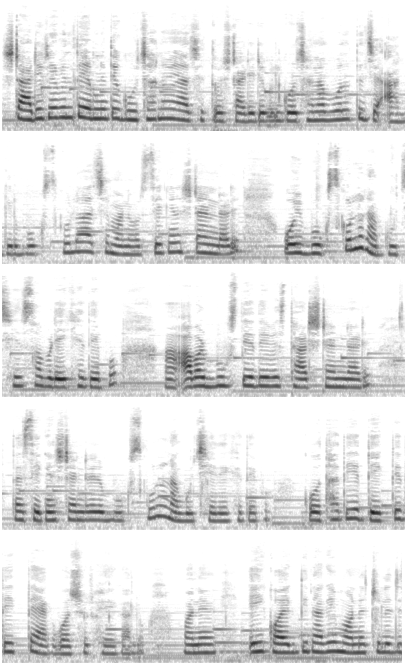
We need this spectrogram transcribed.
স্টাডি টেবিল তো এমনিতে গুছানোই আছে। তো স্টাডি টেবিল গোছানো বলতে যে আগের বুকসগুলো আছে মানে ওর সেকেন্ড স্ট্যান্ডার্ডে ওই বুকসগুলো না গুছিয়ে সব রেখে দেবো। আবার বুকস দিয়ে দেবে থার্ড স্ট্যান্ডার্ডে তাই সেকেন্ড স্ট্যান্ডার্ডের বুকসগুলো না গুছিয়ে রেখে দেবো। কোথা দিয়ে দেখতে দেখতে এক বছর হয়ে গেল। মানে এই কয়েকদিন আগেই মনে হচ্ছিল যে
